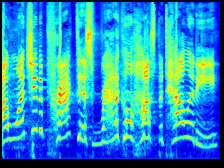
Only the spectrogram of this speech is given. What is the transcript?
I want you to practice radical hospitality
